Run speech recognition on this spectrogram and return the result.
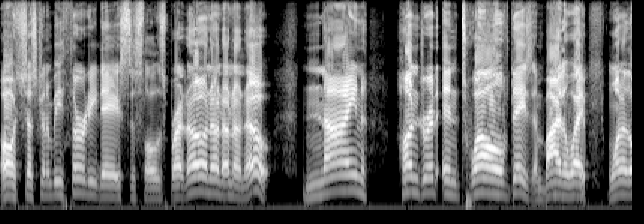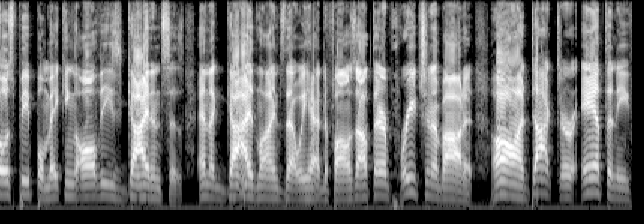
oh, it's just going to be 30 days to slow the spread. No, no, no, no, no. 912 days. And by the way, one of those people making all these guidances and the guidelines that we had to follow is out there preaching about it. Oh, Dr. Anthony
